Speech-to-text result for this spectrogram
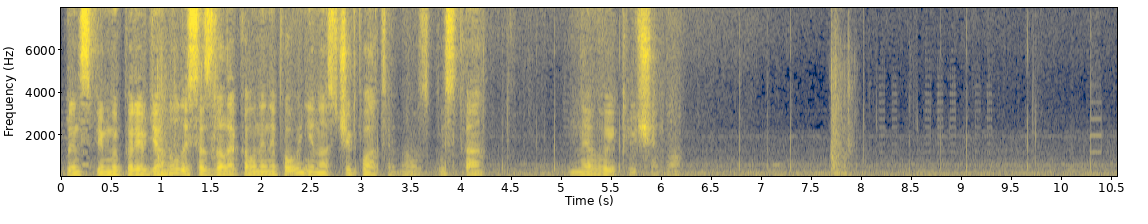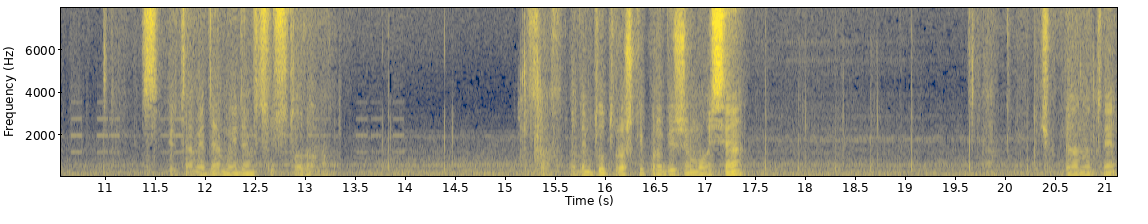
В принципі, ми перевдягнулися, здалека вони не повинні нас чіпати, але зблизька не виключено. Собі там іде, ми йдемо в цю сторону. Заходимо. Тут трошки пробіжимося. Так, хочу глянути,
